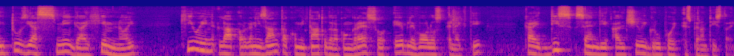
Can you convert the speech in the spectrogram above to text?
entuziasmigaj himnoj kiujn la organizanta komitato de la kongreso eble volos elekti kaj dissendi al ĉiuj grupoj esperantistaj.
